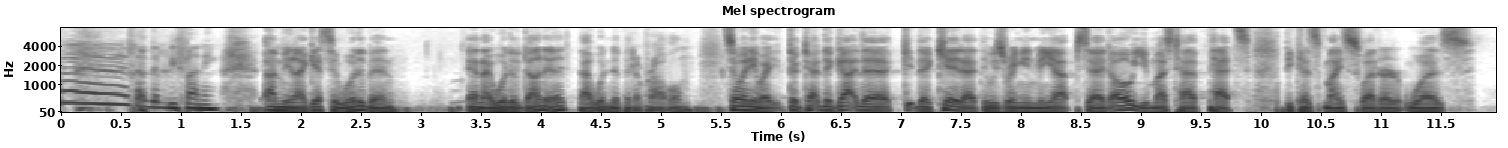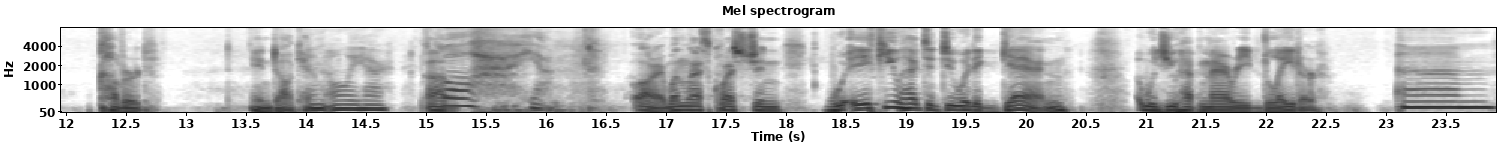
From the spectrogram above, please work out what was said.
Ah, I thought that'd be funny. I mean, I guess it would have been, and I would have done it. That wouldn't have been a problem. So anyway, the the guy the the kid who was ringing me up said, "Oh, you must have pets because my sweater was covered in dog hair." And Oli hair. well, yeah. All right, one last question: If you had to do it again, would you have married later? Um,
